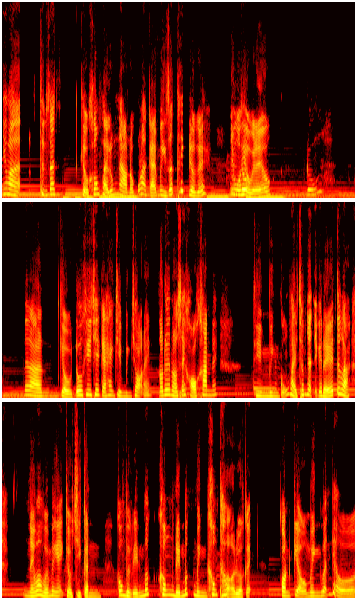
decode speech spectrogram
Nhưng mà thực ra kiểu không phải lúc nào nó cũng là cái mình rất thích được ấy. Nhưng có hiểu cái đấy không? Đúng. Nên là kiểu đôi khi trên cái hành trình mình chọn ấy nó nên nó sẽ khó khăn ấy thì mình cũng phải chấp nhận những cái đấy tức là nếu mà với mình ấy, kiểu, chỉ cần công việc đến mức, không đến mức mình không thở được ấy. Còn, kiểu, mình vẫn, kiểu,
